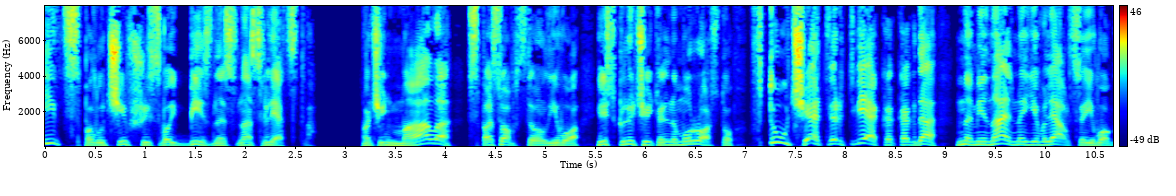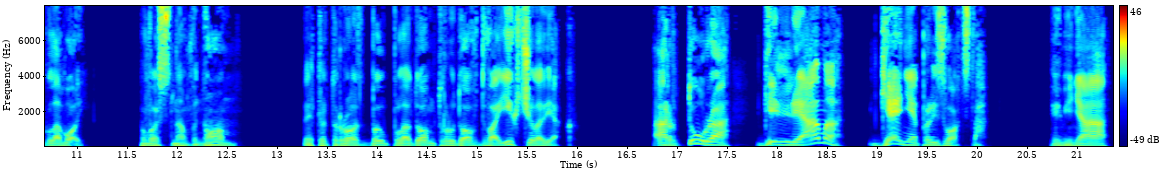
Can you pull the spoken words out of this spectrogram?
Иц, получивший свой бизнес наследство, очень мало способствовал его исключительному росту в ту четверть века, когда номинально являлся его главой. В основном этот рост был плодом трудов двоих человек. Артура Гильяма, гения производства, и меня.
